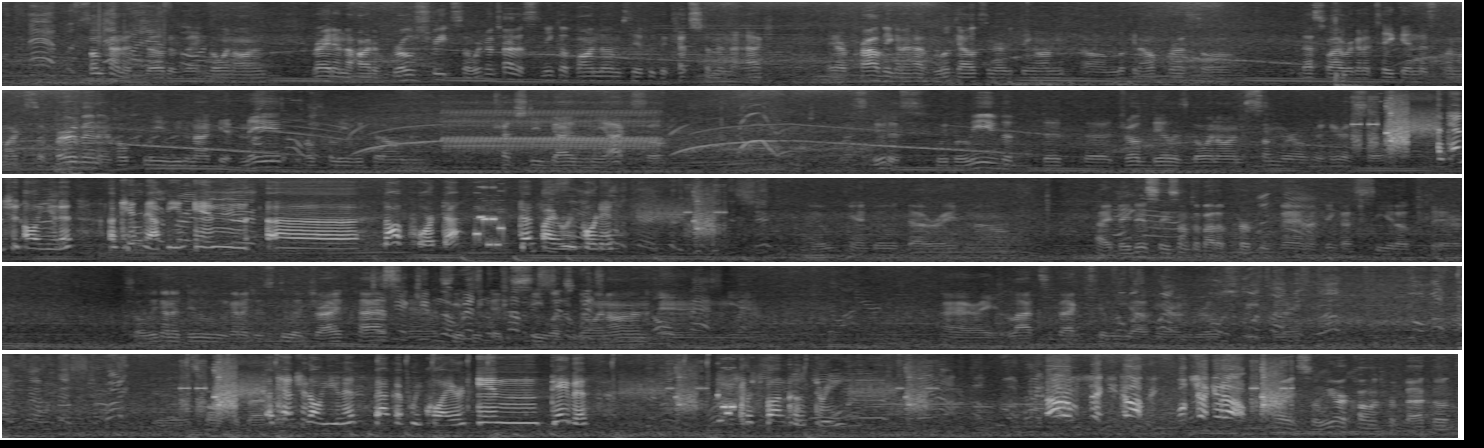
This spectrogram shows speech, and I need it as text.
some kind of drug event going on right in the heart of Grove Street. So we're going to try to sneak up on them, see if we could catch them in the act. They are probably going to have lookouts and everything on, um, looking out for us. So that's why we're going to take in this unmarked Suburban and hopefully we do not get made. Hopefully we could um, catch these guys in the act. So do this. We believe that the, the drug deal is going on somewhere over here, so Attention all units. A kidnapping in, uh, La Puerta. Gunfire reported. yeah, we can't deal with that right now. Alright, they did say something about a purple van. I think I see it up there. So we're gonna do, we're gonna just do a drive past Just here keeping and see if we original could see what's going on and fashioned. yeah. Alright, lots of activity out here on Grove Street tonight. Yeah, let's call for backup. Attention all units. Backup required. In Davis. Respond code 3. Adam 6, copy. We'll check it out. Alright, so we are calling for backup.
